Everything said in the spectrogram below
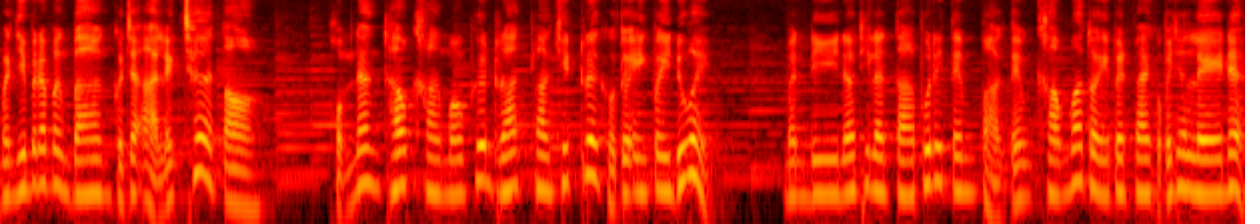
มันยิ้มรับบางๆก่อนจะอ่านเลคเชอร์ต่อ ผมนั่งเท้าคางมองเพื่อนรักพลางคิดเรื่องของตัวเองไปด้วย มันดีนะที่ลันตาพูดได้เต็มปากเต็มคำว่าตัวเองเป็นแฟนของพี่ทะเลเนี่ย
